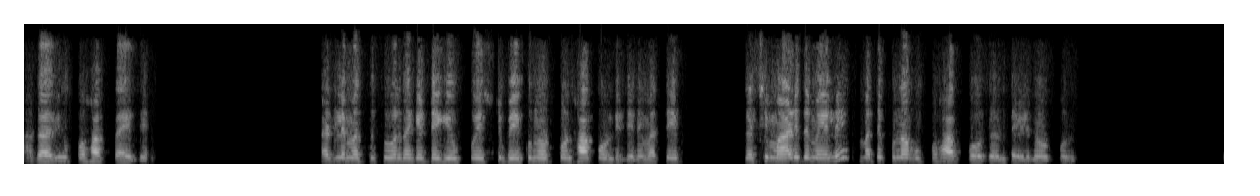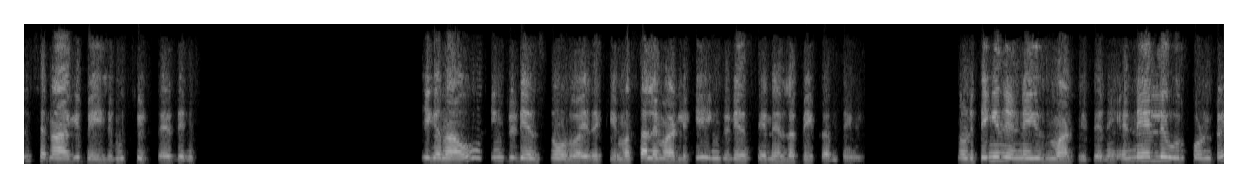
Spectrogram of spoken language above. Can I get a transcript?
ಹಾಗಾಗಿ ಉಪ್ಪು ಹಾಕ್ತಾ ಇದ್ದೇನೆ. ಕಡಲೆ ಮತ್ತು ಸುವರ್ಣ ಗೆಡ್ಡೆಗೆ ಉಪ್ಪು ಎಷ್ಟು ಬೇಕು ನೋಡ್ಕೊಂಡು ಹಾಕೊಂಡಿದ್ದೇನೆ. ಮತ್ತೆ ಗಸಿ ಮಾಡಿದ ಮೇಲೆ ಮತ್ತೆ ಪುನಃ ಉಪ್ಪು ಹಾಕ್ಬಹುದು ಅಂತ ಹೇಳಿ ನೋಡ್ಕೊಂಡು ಚೆನ್ನಾಗಿ ಬೇಯಲಿ ಮುಚ್ಚಿಡ್ತಾ ಇದ್ದೇನೆ. ಈಗ ನಾವು ಇಂಗ್ರೀಡಿಯೆಂಟ್ಸ್ ನೋಡುವ. ಇದಕ್ಕೆ ಮಸಾಲೆ ಮಾಡ್ಲಿಕ್ಕೆ ಇಂಗ್ರೀಡಿಯೆಂಟ್ಸ್ ಏನೆಲ್ಲ ಬೇಕಂತ ಹೇಳಿ. ನೋಡಿ, ತೆಂಗಿನ ಎಣ್ಣೆ ಯೂಸ್ ಮಾಡ್ತಿದ್ದೇನೆ. ಎಣ್ಣೆಯಲ್ಲೇ ಹುರ್ಕೊಂಡ್ರೆ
